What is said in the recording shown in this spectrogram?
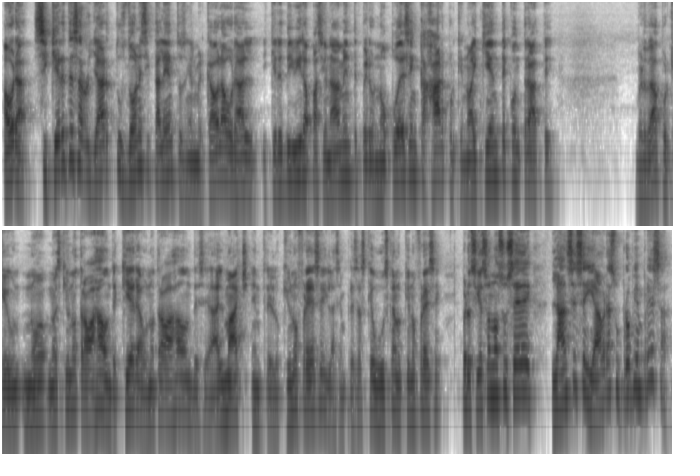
Ahora, si quieres desarrollar tus dones y talentos en el mercado laboral y quieres vivir apasionadamente, pero no puedes encajar porque no hay quien te contrate, ¿verdad? Porque no, no es que uno trabaja donde quiera, uno trabaja donde se da el match entre lo que uno ofrece y las empresas que buscan lo que uno ofrece. Pero si eso no sucede, láncese y abra su propia empresa.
